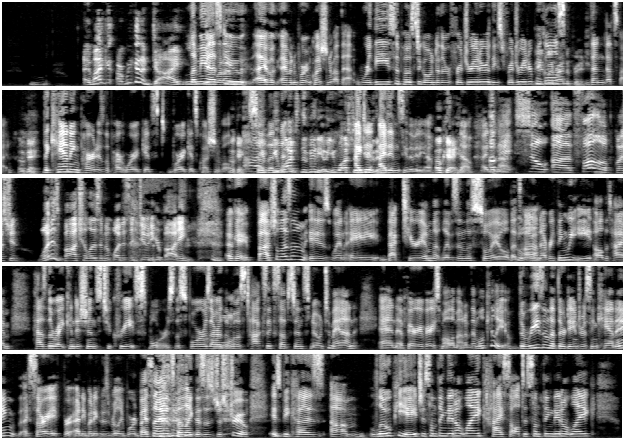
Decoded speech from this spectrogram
Am I, are we gonna die? Let me ask you. I have a, I have an important question about that. Were these supposed to go into the refrigerator? These refrigerator These went pickles? right in the fridge. Then that's fine. Okay. The canning part is the part where it gets where it gets questionable. Okay. So you the you ne- watched the video. You watched us I do did. this. I didn't see the video. Okay. No, I did not. okay, not. so uh, follow up question: What is botulism and what does it do to your body? Okay, botulism is when a bacterium that lives in the soil that's Cool. on everything we eat all the time has the right conditions to create spores. The spores are the most toxic substance known to man, and a very, very small amount of them will kill you. The reason that they're dangerous in canning, sorry for anybody who's really bored by science, but like this is just true, is because um, low pH is something they don't like, high salt is something they don't like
